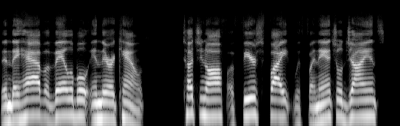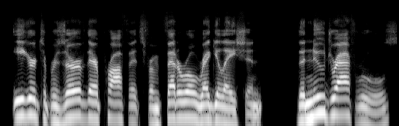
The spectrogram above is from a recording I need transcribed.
than they have available in their accounts, touching off a fierce fight with financial giants eager to preserve their profits from federal regulation. The new draft rules,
